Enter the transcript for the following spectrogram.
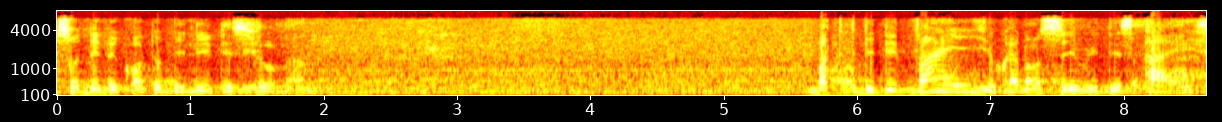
So difficult to believe this human. But the divine you cannot see with these eyes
